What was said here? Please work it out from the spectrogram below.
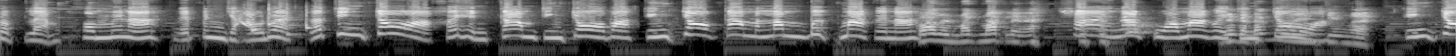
แบบแหลมคมด้วยนะเล็บเป็นยาวด้วย แล้วจิงโจ้อะเคยเห็นกล้ามจิงโจ้ป่ะจิงโจ้กล้ามมันล่ำบึกมากเลยนะก็เป็นมัดๆเลยนะใช่น่ากลัวมากเลยนี่จิกับงนักมโจ้วยอะจริงๆเลยจิงโจ้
